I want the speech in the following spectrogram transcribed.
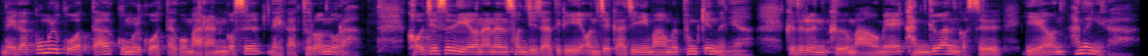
내가 꿈을 꾸었다, 꿈을 꾸었다고 말하는 것을 내가 들었노라. 거짓을 예언하는 선지자들이 언제까지 이 마음을 품겠느냐? 그들은 그 마음에 간교한 것을 예언하느니라.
